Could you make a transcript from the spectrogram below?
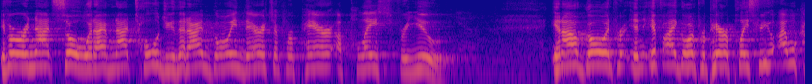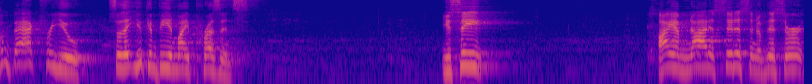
If it were not so, would I have not told you that I'm going there to prepare a place for you? And I'll go and, and if I go and prepare a place for you, I will come back for you so that you can be in my presence. You see, I am not a citizen of this earth.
